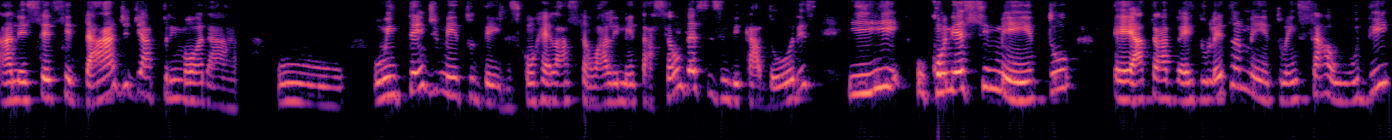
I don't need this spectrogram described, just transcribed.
a necessidade de aprimorar o, o entendimento deles com relação à alimentação desses indicadores e o conhecimento é, através do letramento em saúde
